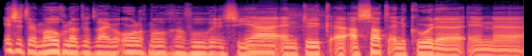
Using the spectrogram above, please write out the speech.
Is het weer mogelijk dat wij weer oorlog mogen gaan voeren in Syrië? Ja, en natuurlijk eh, Assad en de Koerden in, eh,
